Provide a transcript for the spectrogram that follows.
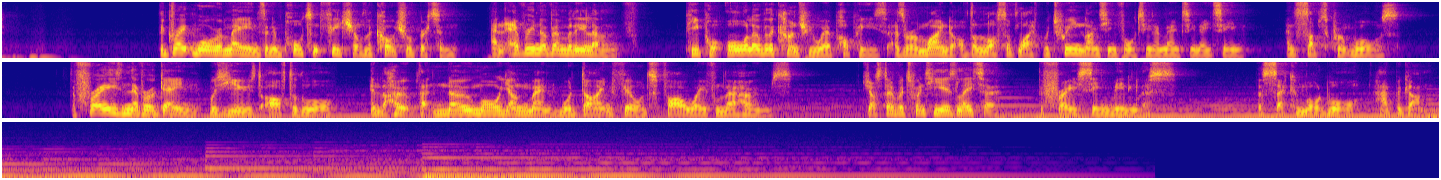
The Great War remains an important feature of the culture of Britain, and every November the 11th, People all over the country wear poppies as a reminder of the loss of life between 1914 and 1918 and subsequent wars. The phrase never again was used after the war in the hope that no more young men would die in fields far away from their homes. Just over 20 years later, the phrase seemed meaningless. The Second World War had begun.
